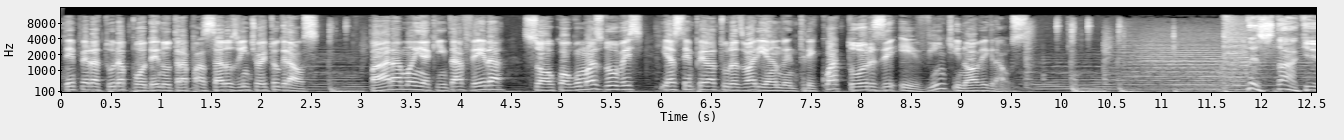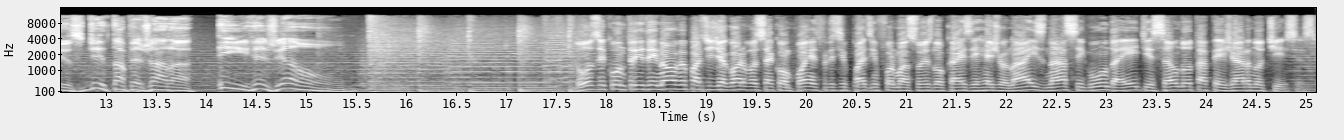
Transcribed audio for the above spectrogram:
temperatura podendo ultrapassar os 28 graus. Para amanhã, quinta-feira, sol com algumas nuvens e as temperaturas variando entre 14 e 29 graus. Destaques de Itapejara e região. 12 com 39, a partir de agora você acompanha as principais informações locais e regionais na segunda edição do Tapejara Notícias.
